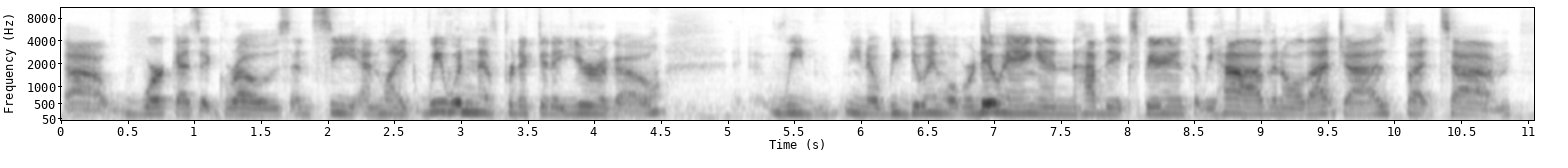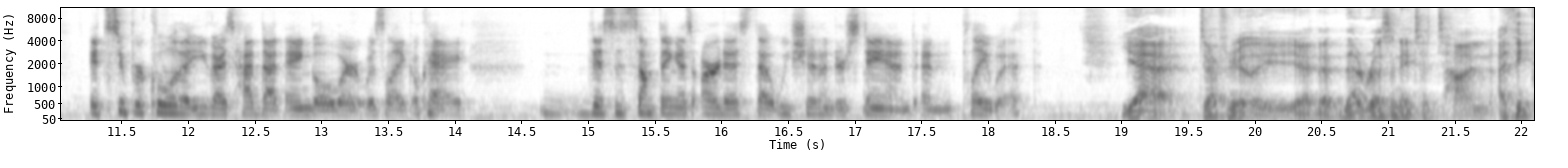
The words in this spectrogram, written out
uh, work as it grows and see. And like, we wouldn't have predicted a year ago we you know be doing what we're doing and have the experience that we have and all that jazz but um it's super cool that you guys had that angle where it was like okay this is something as artists that we should understand and play with Yeah, definitely. Yeah, that, that resonates a ton. I think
